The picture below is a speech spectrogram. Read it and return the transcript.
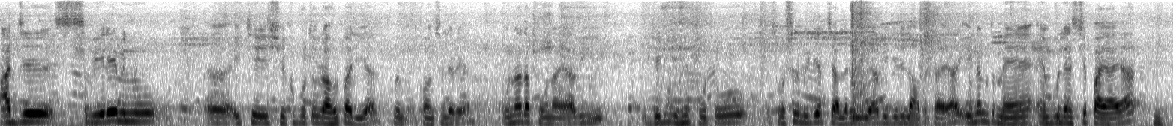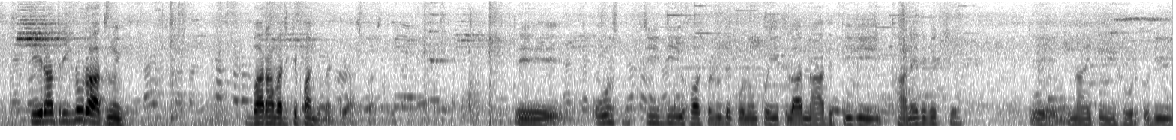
ਅੱਜ ਸਵੇਰੇ ਮੈਨੂੰ ਇੱਥੇ ਸ਼ੇਖੂਪੁਰ ਤੋਂ ਰਾਹੁਲ ਭਾਜੀ ਆ, ਕੋਈ ਕਾਉਂਸਲਰ ਆ, ਉਹਨਾਂ ਦਾ ਫੋਨ ਆਇਆ ਵੀ ਜਿਹੜੀ ਇਹ ਫੋਟੋ ਸੋਸ਼ਲ ਮੀਡੀਆ ਤੇ ਚੱਲ ਰਹੀ ਆ, ਵੀ ਜਿਹੜੀ ਲਾਪਤਾ ਆ, ਇਹਨਾਂ ਨੂੰ ਤਾਂ ਮੈਂ ਐਂਬੂਲੈਂਸ 'ਚ ਪਾਇਆ ਆ 13 ਤਰੀਕ ਨੂੰ ਰਾਤ ਨੂੰ ਹੀ 12:05 ਮਿੰਟ ਦੇ ਆਸ-ਪਾਸ ਤੇ ਉਸ ਚੀਜ਼ ਦੀ ਹਸਪੀਟਲ ਦੇ ਕੋਲੋਂ ਕੋਈ ਇਤਲਾਹ ਨਾ ਦਿੱਤੀ ਗਈ ਥਾਣੇ ਦੇ ਵਿੱਚ ਤੇ ਨਾ ਹੀ ਕੋਈ ਹੋਰ ਕੋਈ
